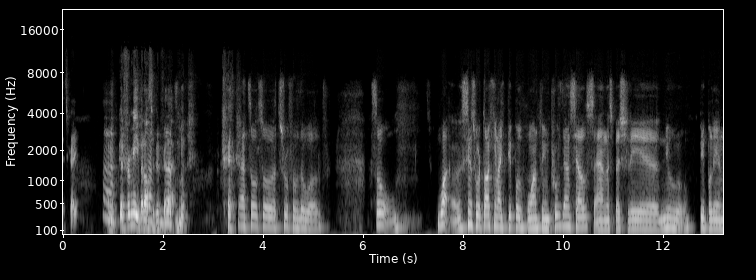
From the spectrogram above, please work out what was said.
It's great. I mean, good for me, but also good for That's- them. That's also a truth of the world. So, what since we're talking like people who want to improve themselves and especially uh, new people in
